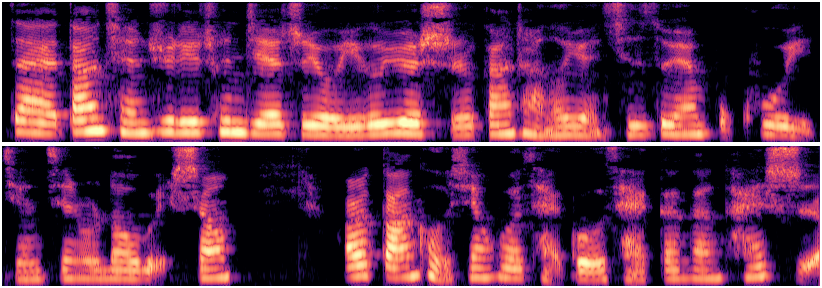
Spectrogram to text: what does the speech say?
在当前距离春节只有一个月时，钢厂的远期资源补库已经进入到尾声，而港口现货采购才刚刚开始。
